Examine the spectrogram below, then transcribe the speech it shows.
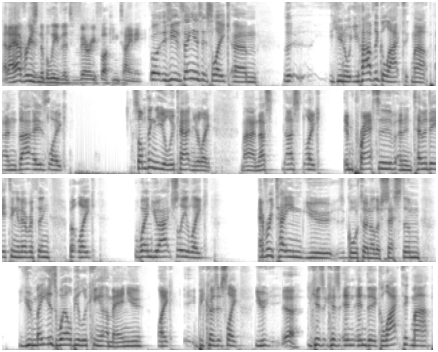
and I have reason to believe that's very fucking tiny. Well, you see, the thing is, it's like, um, the, you know, you have the galactic map, and that is like something that you look at, and you're like, man, that's that's like impressive and intimidating and everything. But like, when you actually like, every time you go to another system, you might as well be looking at a menu, like because it's like you Yeah. because because in, in the galactic map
